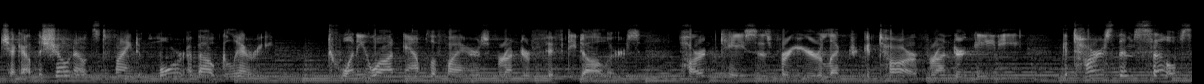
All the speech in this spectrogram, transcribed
Check out the show notes to find more about Glarry. 20 watt amplifiers for under $50. Hard cases for your electric guitar for under 80. Guitars themselves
